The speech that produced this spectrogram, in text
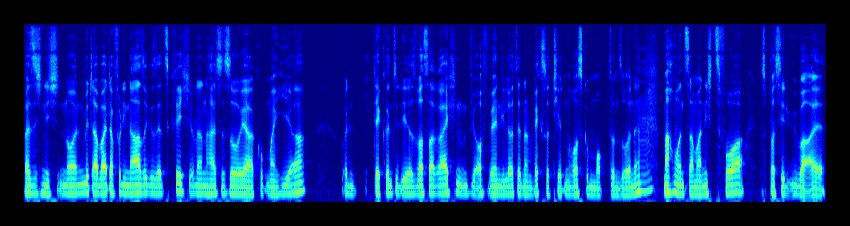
weiß ich nicht, einen neuen Mitarbeiter vor die Nase gesetzt kriegt und dann heißt es so, ja, guck mal hier. Und der könnte dir das Wasser reichen und wie oft werden die Leute dann wegsortiert und rausgemobbt und so, ne? Machen wir uns da mal nichts vor. Das passiert überall.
